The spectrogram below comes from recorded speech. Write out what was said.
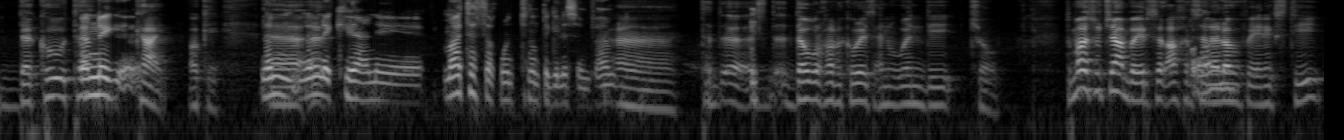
داكوتا كاي. okay. لأن آه، لأنك يعني ما تثق وأنت تنطق الاسم فهمت؟ آه تد... آه، تدور خلف الكواليس عن ويندي تشو. توماسو تشامبا يرسل آخر رساله له في NXT.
